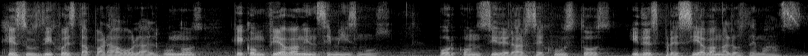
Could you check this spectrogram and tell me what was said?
Jesús dijo esta parábola a algunos que confiaban en sí mismos, por considerarse justos y despreciaban a los demás.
